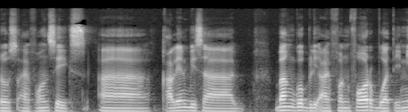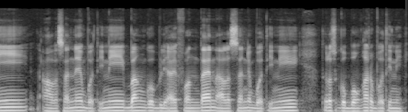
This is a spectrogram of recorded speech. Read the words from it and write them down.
harus iPhone 6 uh, ah, kalian bisa bang gue beli iPhone 4 buat ini alasannya buat ini. Bang gue beli iPhone 10 alasannya buat ini. Terus gue bongkar buat ini.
